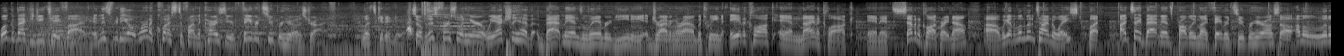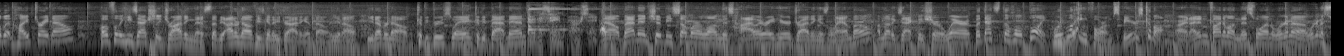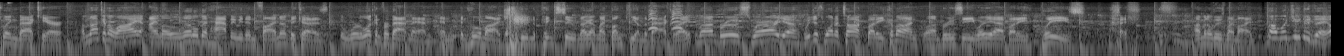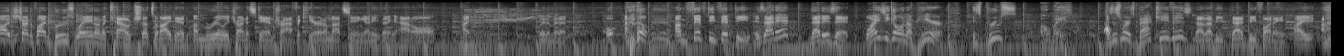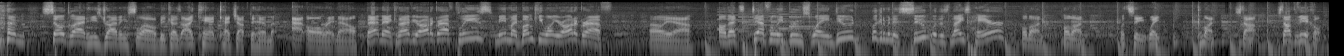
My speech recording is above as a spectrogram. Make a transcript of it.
Welcome back to GTA 5. In this video, we're on a quest to find the cars that your favorite superheroes drive. Let's get into it. So for this first one here, we actually have Batman's Lamborghini driving around between 8 o'clock and 9 o'clock, and it's 7 o'clock right now. Uh, we got a little bit of time to waste, but I'd say Batman's probably my favorite superhero, so I'm a little bit hyped right now. Hopefully he's actually driving this. Be, I don't know if he's going to be driving it, though, you know? You never know. Could be Bruce Wayne, could be Batman. They're the same person. Now, Batman should be somewhere along this highway right here driving his Lambo. I'm not exactly sure where, but that's the whole point. We're looking for him, Speirs. Come on. All right, I didn't find him on this one. We're gonna we're gonna swing back here. I'm not gonna lie, I'm a little bit happy we didn't find him because we're looking for Batman, and, and who am I? Just a dude in a pink suit, and I got my Bunky on the back, right? Come on, Bruce, where are you? We just want to talk, buddy. Come on. Come on, Brucey, where you at, buddy? Please. I'm gonna lose my mind. Oh, what'd you do today? Oh, I just tried to find Bruce Wayne on a couch. That's what I did. I'm really trying to scan traffic here, and I'm not seeing anything at all. I... Wait a minute. Oh, I don't... I'm 50-50. Is that it? That is it. Why is he going up here? Is Bruce... Oh, wait. Is this where his Batcave is? No, that'd be that'd be funny. I I'm so glad he's driving slow because I can't catch up to him at all right now. Batman, can I have your autograph, please? Me and my Bunky want your autograph. Oh yeah. Oh, that's definitely Bruce Wayne, dude. Look at him in his suit with his nice hair. Hold on, hold on. Let's see. Wait. Come on. Stop. Stop the vehicle.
